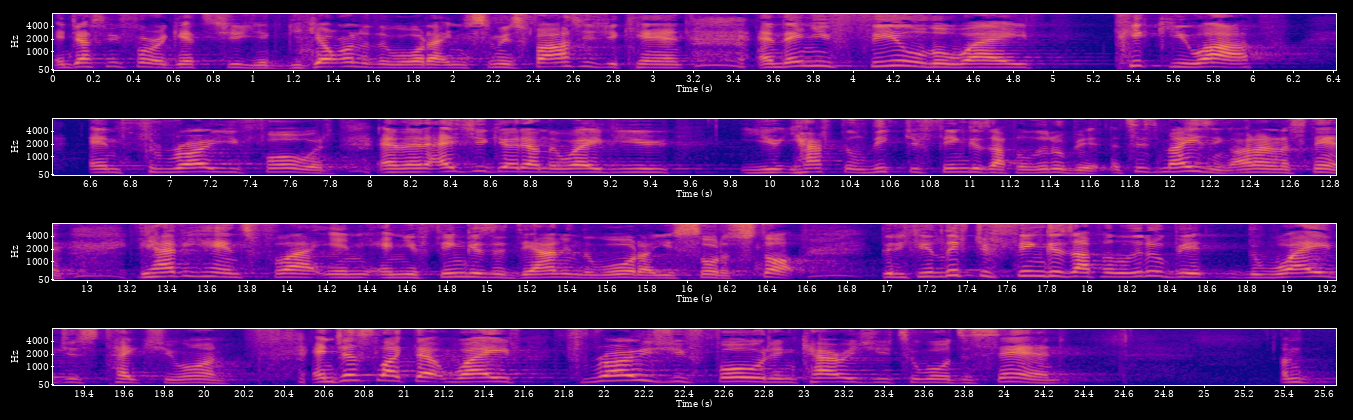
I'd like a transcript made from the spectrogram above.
and just before it gets to you, you, you go under the water and you swim as fast as you can, and then you feel the wave pick you up and throw you forward. And then as you go down the wave, you, you, you have to lift your fingers up a little bit. It's amazing. I don't understand. If you have your hands flat and, and your fingers are down in the water, you sort of stop. But if you lift your fingers up a little bit, the wave just takes you on. And just like that wave throws you forward and carries you towards the sand, um,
